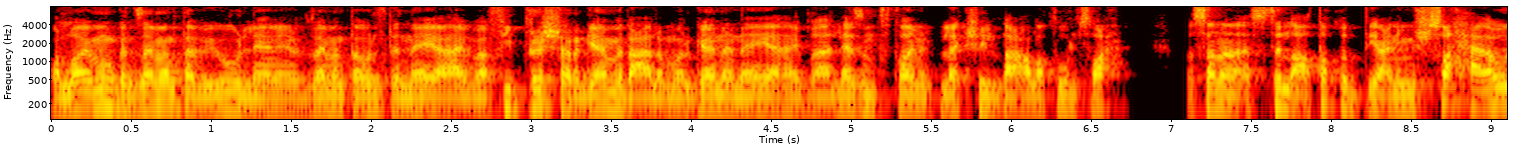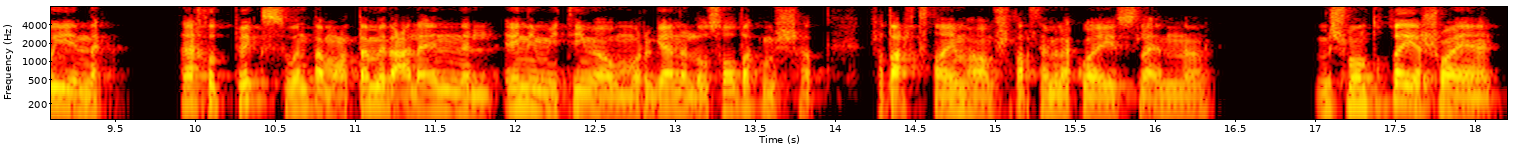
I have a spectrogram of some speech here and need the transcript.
والله ممكن زي ما انت بيقول يعني زي ما انت قلت إن هي هيبقى في pressure جامد على مورجانا إن هي هيبقى لازم ت time ال Black Shield ده على طول صح؟ بس أنا still أعتقد يعني مش صح قوي إنك تاخد picks وأنت معتمد على إن ال enemy team أو مورجانا اللي قصادك مش هت... مش هتعرف ت time ها ومش هتعرف تعملها كويس لأن مش منطقية شوية يعني.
